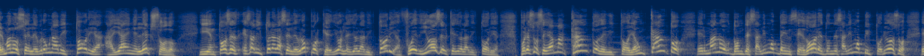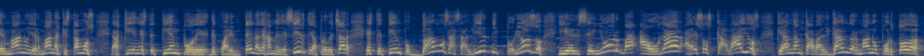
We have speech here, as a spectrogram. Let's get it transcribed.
Hermano, celebró una victoria allá en el Éxodo. Y entonces esa victoria la celebró porque Dios le dio la victoria. Fue Dios el que dio la victoria. Por eso se llama canto de victoria. Un canto, hermano, donde salimos vencedores, donde salimos victoriosos. Hermano y hermana que estamos aquí en este tiempo de, de cuarentena, déjame decirte aprovechar este tiempo. Vamos a salir victoriosos y el Señor va a ahogar a esos caballos que andan cabalgando, hermano, por todo,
